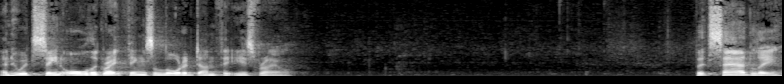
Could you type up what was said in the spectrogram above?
and who had seen all the great things the Lord had done for Israel. But sadly,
